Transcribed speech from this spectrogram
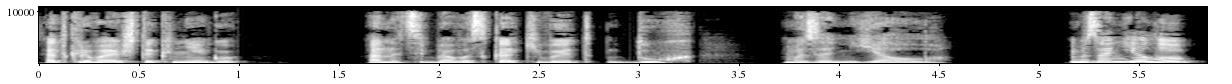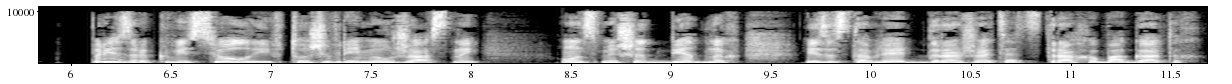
Открываешь ты книгу, а на тебя выскакивает дух — Мазаньелло. Мазаньелло — призрак веселый и в то же время ужасный. Он смешит бедных и заставляет дрожать от страха богатых.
